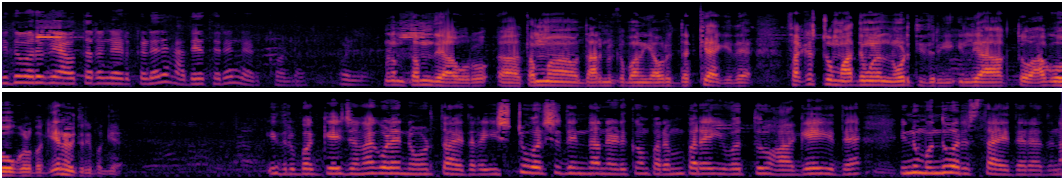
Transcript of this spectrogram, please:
ಇದುವರೆಗೂ ಯಾವ ತರ ನಡ್ಕೊಂಡಿದೆ ಅದೇ ತರ ನಡ್ಕೊಂಡು. ಒಳ್ಳೆ. ಮೇಡಮ್ ತಮ್ದು ಅವರು ತಮ್ಮ ಧಾರ್ಮಿಕ ಭಾವನೆಗೆ ಯಾವ ರೀತಿ ಧಕ್ಕೆ ಆಗಿದೆ? ಸಾಕಷ್ಟು ಮಾಧ್ಯಮಗಳಲ್ಲಿ ನೋಡ್ತಿದ್ರಿ ಇಲ್ಲಿ ಆಗ್ತು ಆಗು ಹೋಗುಗಳ ಬಗ್ಗೆ ಏನ್ ಹೇಳ್ತೀರಿ ಈ ಬಗ್ಗೆ? ಇದ್ರ ಬಗ್ಗೆ ಜನಗಳೇ ನೋಡ್ತಾ ಇದ್ದಾರೆ. ಇಷ್ಟು ವರ್ಷದಿಂದ ನಡ್ಕೊಂಡ್ ಪರಂಪರೆ ಇವತ್ತು ಹಾಗೇ ಇದೆ. ಇನ್ನು ಮುಂದುವರಿಸ್ತಾ ಇದ್ದಾರೆ ಅದನ್ನ.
